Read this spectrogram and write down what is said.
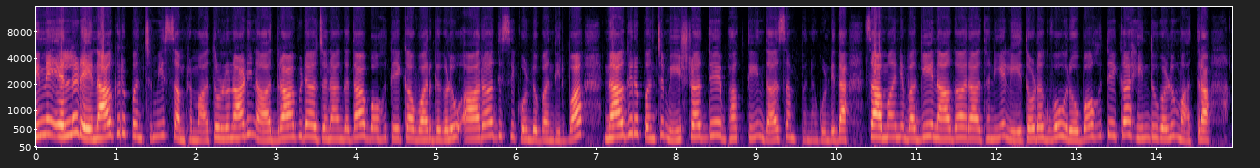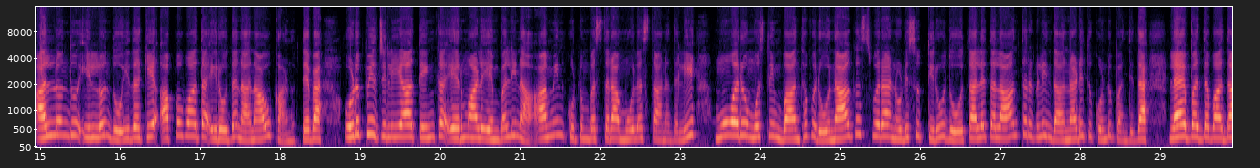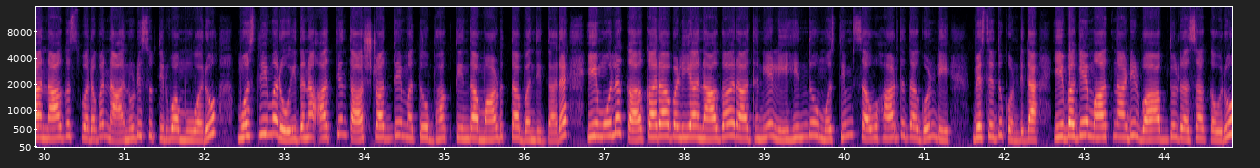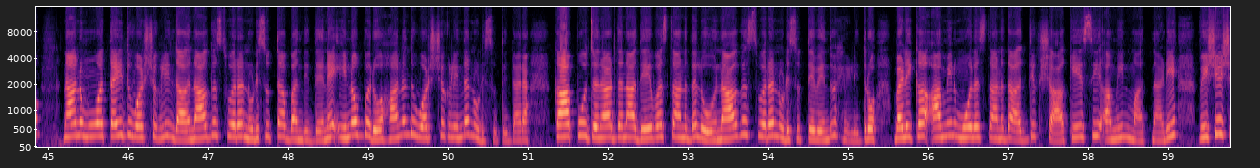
ನಿನ್ನೆ ಎಲ್ಲೆಡೆ ನಾಗರ ಪಂಚಮಿ ಸಂಭ್ರಮ. ತುಳುನಾಡಿನ ದ್ರಾವಿಡ ಜನಾಂಗದ ಬಹುತೇಕ ವರ್ಗಗಳು ಆರಾಧಿಸಿಕೊಂಡು ಬಂದಿರುವ ನಾಗರ ಪಂಚಮಿ ಶ್ರದ್ಧೆ ಭಕ್ತಿಯಿಂದ ಸಂಪನ್ನಗೊಂಡಿದೆ. ಸಾಮಾನ್ಯವಾಗಿ ನಾಗಾರಾಧನೆಯಲ್ಲಿ ತೊಡಗುವವರು ಬಹುತೇಕ ಹಿಂದೂಗಳು ಮಾತ್ರ. ಅಲ್ಲೊಂದು ಇಲ್ಲೊಂದು ಇದಕ್ಕೆ ಅಪವಾದ ಇರುವುದನ್ನು ನಾವು ಕಾಣುತ್ತೇವೆ. ಉಡುಪಿ ಜಿಲ್ಲೆಯ ತೆಂಕ ಏರ್ಮಾಳು ಎಂಬಲ್ಲಿನ ಅಮೀನ್ ಕುಟುಂಬಸ್ಥರ ಮೂಲಸ್ಥಾನದಲ್ಲಿ ಮೂವರು ಮುಸ್ಲಿಂ ಬಾಂಧವರು ನಾಗಸ್ವರ ನುಡಿಸುತ್ತಿರುವುದು ತಲೆತಲಾಂತರಗಳಿಂದ ನಡೆದುಕೊಂಡು ಬಂದಿದೆ. ಲಯಬದ್ಧವಾದ ನಾಗಸ್ವರವನ್ನ ನುಡಿಸುತ್ತಿರುವ ಮೂವರು ಮುಸ್ಲಿಮರು ಇದನ್ನು ಅತ್ಯಂತ ಶ್ರದ್ಧೆ ಮತ್ತು ಭಕ್ತಿಯಿಂದ ಮಾಡುತ್ತಾ ಬಂದಿದ್ದಾರೆ. ಈ ಮೂಲಕ ಕರಾವಳಿಯ ನಾಗಾರಾಧನೆಯಲ್ಲಿ ಹಿಂದೂ, ಮುಸ್ಲಿಂ ಸೌಹಾರ್ದದ ಗೊಂಡಿ ಬೆಸೆದುಕೊಂಡಿದೆ. ಈ ಬಗ್ಗೆ ಮಾತನಾಡಿರುವ ಅಬ್ದುಲ್ ರಜಾಕ್ ಅವರು, ನಾನು ಮೂವತ್ತೈದು ವರ್ಷಗಳಿಂದ ನಾಗಸ್ವರ ನುಡಿಸುತ್ತಾ ಬಂದಿದ್ದೇನೆ. ಇನ್ನೊಬ್ಬರು ಹನ್ನೊಂದು ವರ್ಷಗಳಿಂದ ನುಡಿಸುತ್ತಿದ್ದಾರೆ. ಕಾಪು ಜನಾರ್ದನ ದೇವಸ್ಥಾನದಲ್ಲೂ ನಾಗಸ್ವರ ನುಡಿಸುತ್ತೇವೆ ಎಂದು ಹೇಳಿದರು. ಬಳಿಕ ಅಮೀನ್ ಮೂಲಸ್ಥಾನದ ಅಧ್ಯಕ್ಷ ಕೆಸಿ ಅಮೀನ್ ಮಾತನಾಡಿ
